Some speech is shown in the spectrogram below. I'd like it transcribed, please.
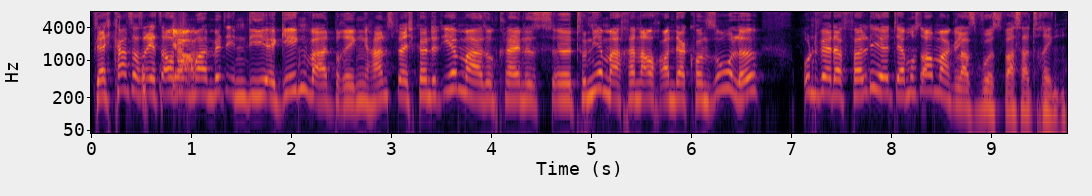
Vielleicht kannst du das jetzt auch ja. noch mal mit in die äh, Gegenwart bringen, Hans. Vielleicht könntet ihr mal so ein kleines äh, Turnier machen, auch an der Konsole. Und wer da verliert, der muss auch mal ein Glas Wurstwasser trinken.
